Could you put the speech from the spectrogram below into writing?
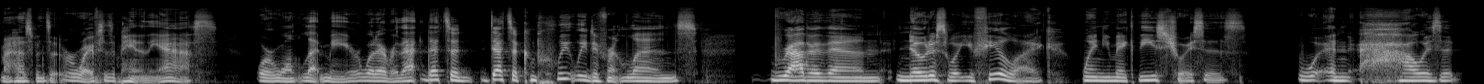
my husband's or wife's is a pain in the ass or won't let me or whatever. That that's a that's a completely different lens rather than notice what you feel like when you make these choices and how is it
